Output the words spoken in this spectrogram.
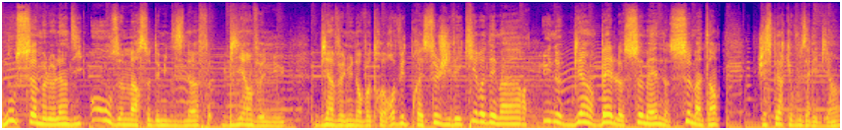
Nous sommes le lundi 11 mars 2019, bienvenue, bienvenue dans votre revue de presse JV qui redémarre, une bien belle semaine ce matin. J'espère que vous allez bien,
